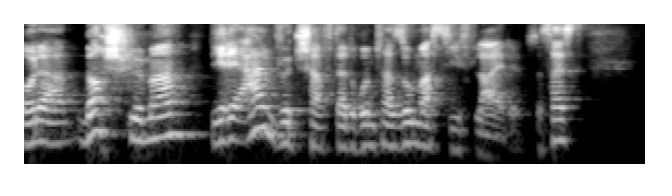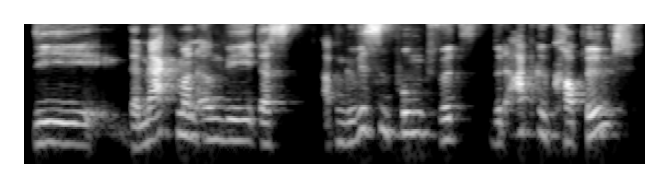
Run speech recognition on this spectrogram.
Oder noch schlimmer, die Realwirtschaft darunter so massiv leidet. Das heißt, die, da merkt man irgendwie, dass ab einem gewissen Punkt wird, wird abgekoppelt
